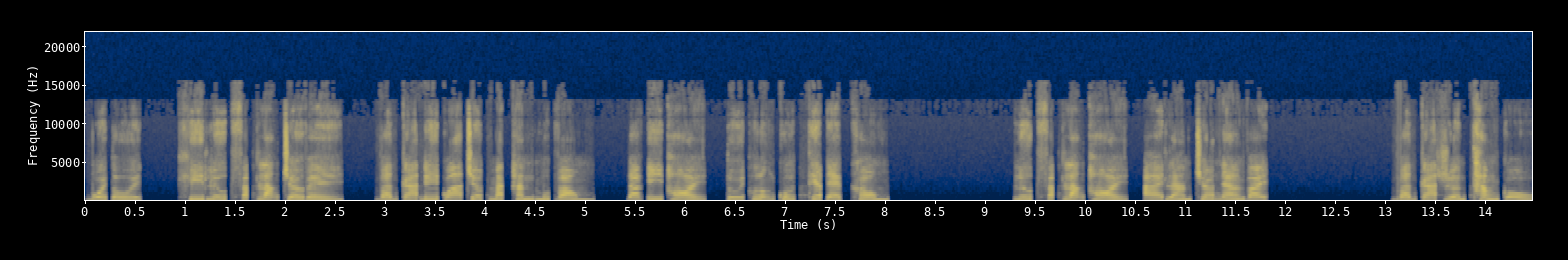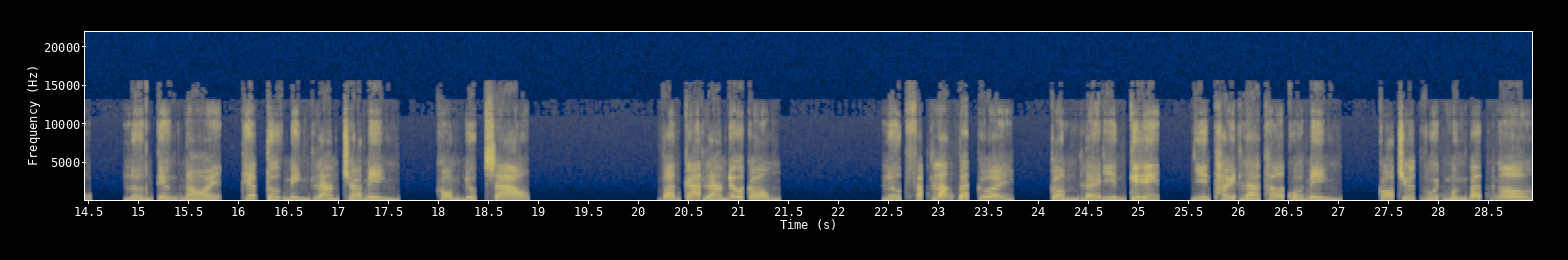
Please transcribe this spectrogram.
Buổi tối, khi Lưu Phát Lăng trở về, Vân Ca đi qua trước mặt hắn một vòng, đắc ý hỏi, túi hương của thiếp đẹp không? Lưu Phát Lăng hỏi, ai làm cho nàng vậy? Vân Ca rướn thẳng cổ, lớn tiếng nói, thiếp tự mình làm cho mình, không được sao? Vân Ca làm nữ công. Lưu Phát Lăng bật cười, cầm lấy nhìn kỹ, nhìn thấy là thơ của mình, có chút vui mừng bất ngờ,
